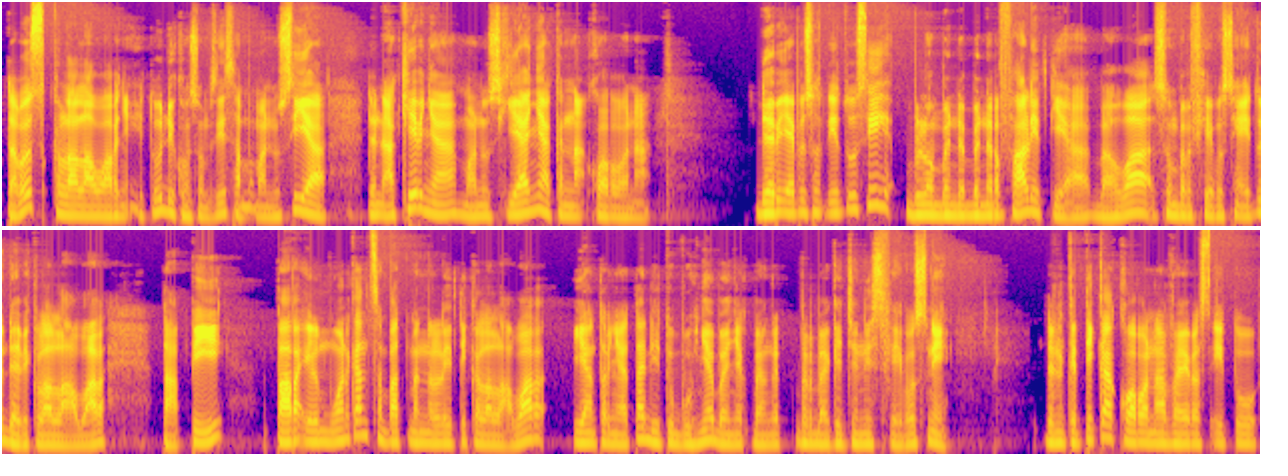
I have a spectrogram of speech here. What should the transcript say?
Terus kelelawarnya itu dikonsumsi sama manusia, dan akhirnya manusianya kena corona. Dari episode itu sih belum bener-bener valid ya bahwa sumber virusnya itu dari kelelawar, tapi para ilmuwan kan sempat meneliti kelelawar yang ternyata di tubuhnya banyak banget berbagai jenis virus nih. Dan ketika coronavirus itu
